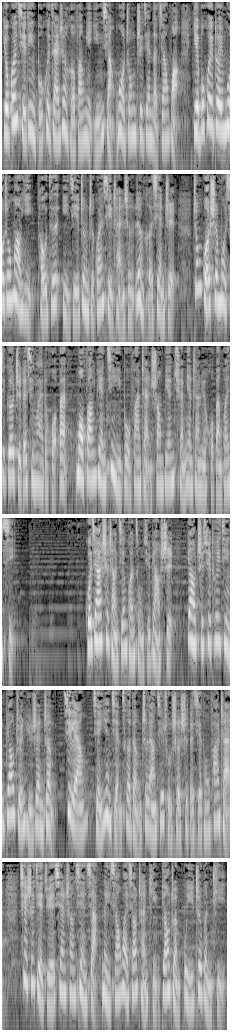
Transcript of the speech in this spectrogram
有关协定不会在任何方面影响墨中之间的交往，也不会对墨中贸易、投资以及政治关系产生任何限制。中国是墨西哥值得信赖的伙伴，墨方愿进一步发展双边全面战略伙伴关系。国家市场监管总局表示。要持续推进标准与认证、计量、检验、检测等质量基础设施的协同发展，切实解决线上线下、内销外销产品标准不一致问题。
